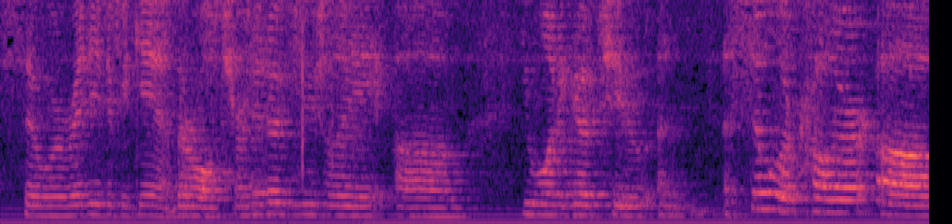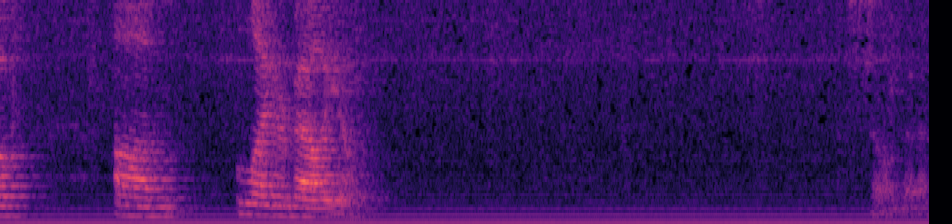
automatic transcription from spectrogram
so we're ready to begin. They're alternative. Usually um, you want to go to an, a similar color of um, lighter value. So I'm going to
